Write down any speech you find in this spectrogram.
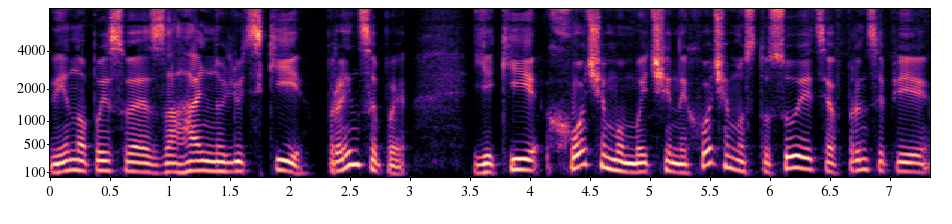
він описує загальнолюдські принципи, які хочемо ми чи не хочемо, стосуються, в принципі,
